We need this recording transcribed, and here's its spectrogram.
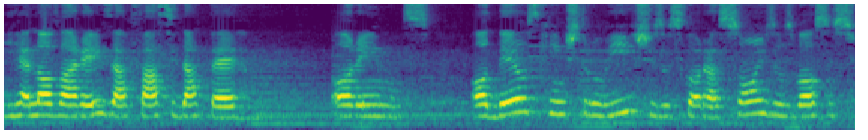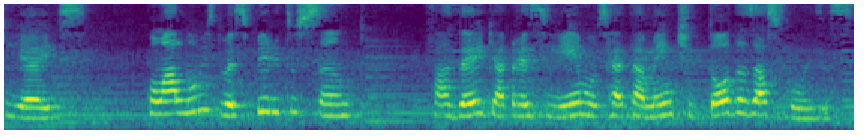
e renovareis a face da terra. Oremos. Ó Deus que instruístes os corações dos vossos fiéis, com a luz do Espírito Santo, fazei que apreciemos retamente todas as coisas,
